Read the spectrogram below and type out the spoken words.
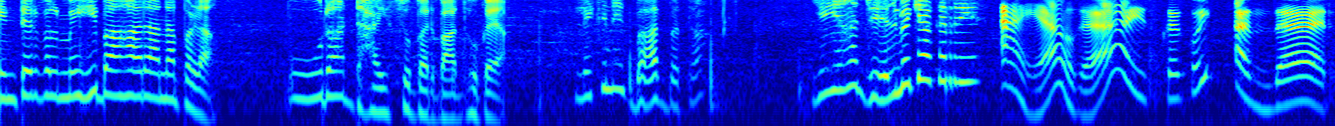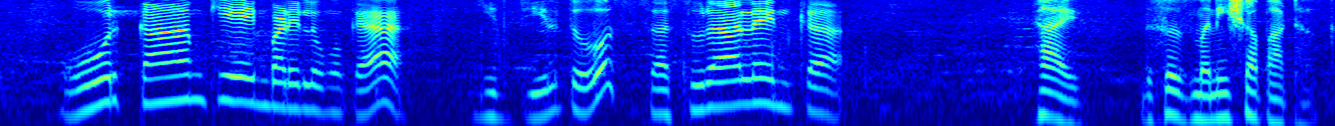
इंटरवल में ही बाहर आना पड़ा पूरा ढाई सौ बर्बाद हो गया लेकिन एक बात बता ये यहाँ जेल में क्या कर रही है आया होगा इसका कोई अंदर और काम किए इन बड़े लोगों का ये जेल तो ससुराल है इनका hi this is Manisha Pathak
